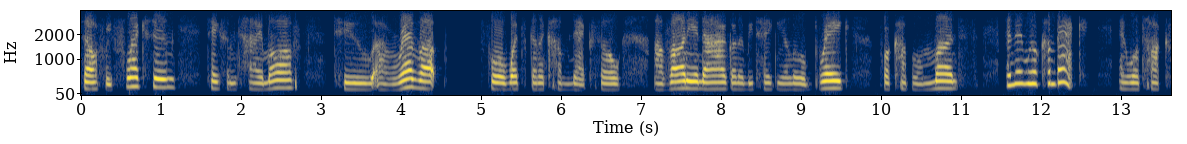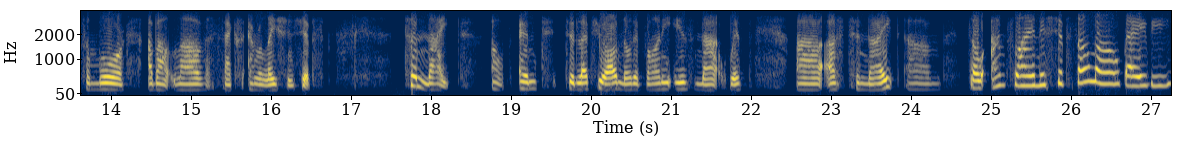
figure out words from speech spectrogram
self reflection, take some time off to uh, rev up for what's going to come next. So, uh, Vonnie and I are going to be taking a little break for a couple of months, and then we'll come back and we'll talk some more about love, sex, and relationships. Tonight, oh, and t- to let you all know that Vonnie is not with uh, us tonight. Um, so I'm flying this ship solo, baby.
